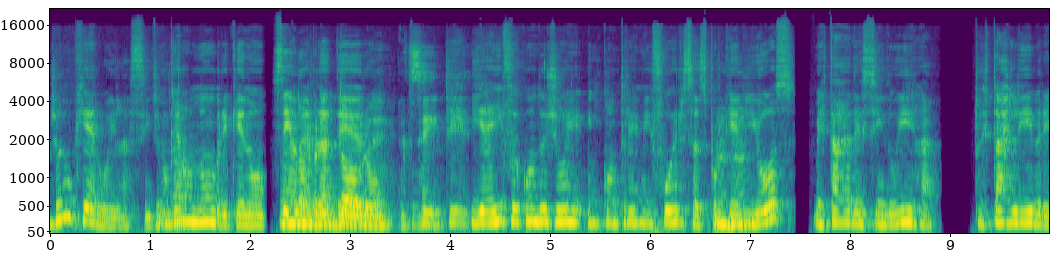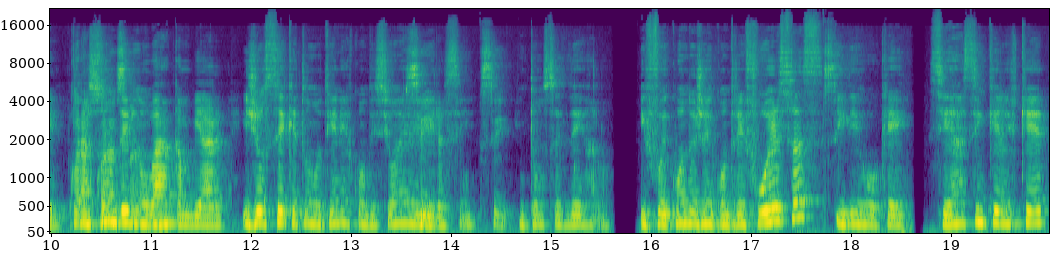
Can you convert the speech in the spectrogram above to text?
yo no quiero él así, yo no, quiero un hombre que no sea verdadero. sí. Y ahí fue cuando yo encontré mis fuerzas, porque Dios me estaba diciendo, hija, tú estás libre, el corazón, de él no va a cambiar. Y yo sé que tú no tienes condiciones de vivir así. Entonces déjalo. Y fue cuando yo encontré fuerzas y dijo, ok, si es así que él quiere,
